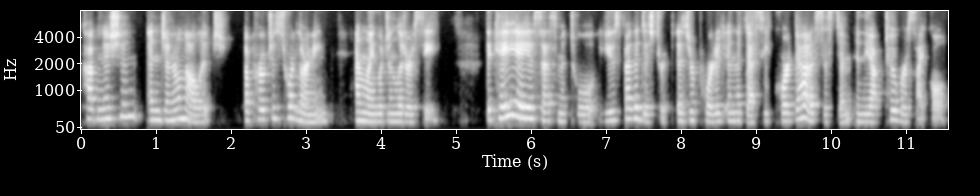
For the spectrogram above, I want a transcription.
cognition and general knowledge, approaches toward learning, and language and literacy. The KEA assessment tool used by the district is reported in the DESE core data system in the October cycle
